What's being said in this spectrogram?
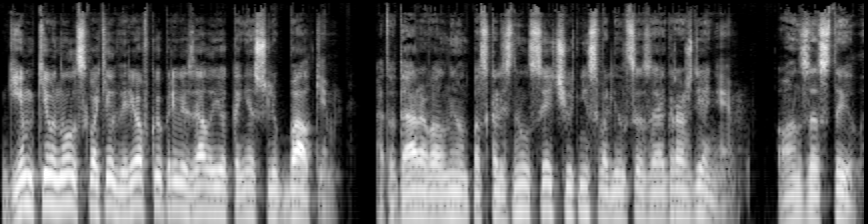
Гимн кивнул, схватил веревку и привязал ее к конец шлюпбалки. От удара волны он поскользнулся и чуть не свалился за ограждение. Он застыл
